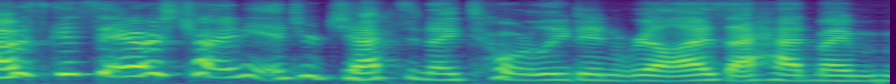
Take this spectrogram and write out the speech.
I was gonna say I was trying to interject and I totally didn't realize I had my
